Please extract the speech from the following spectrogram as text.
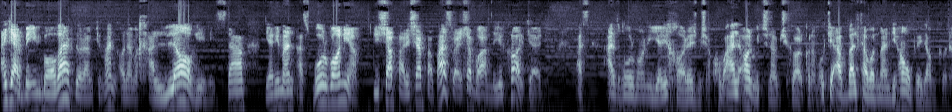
اگر به این باور دارم که من آدم خلاقی نیستم یعنی من پس قربانیم. دیشب پریشب پس پریشب با هم دیگه کار کردیم. پس از قربانیگری خارج میشم. خب الان می‌تونم چیکار کنم؟ اوکی اول توانمندی هامو پیدا می‌کنم.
